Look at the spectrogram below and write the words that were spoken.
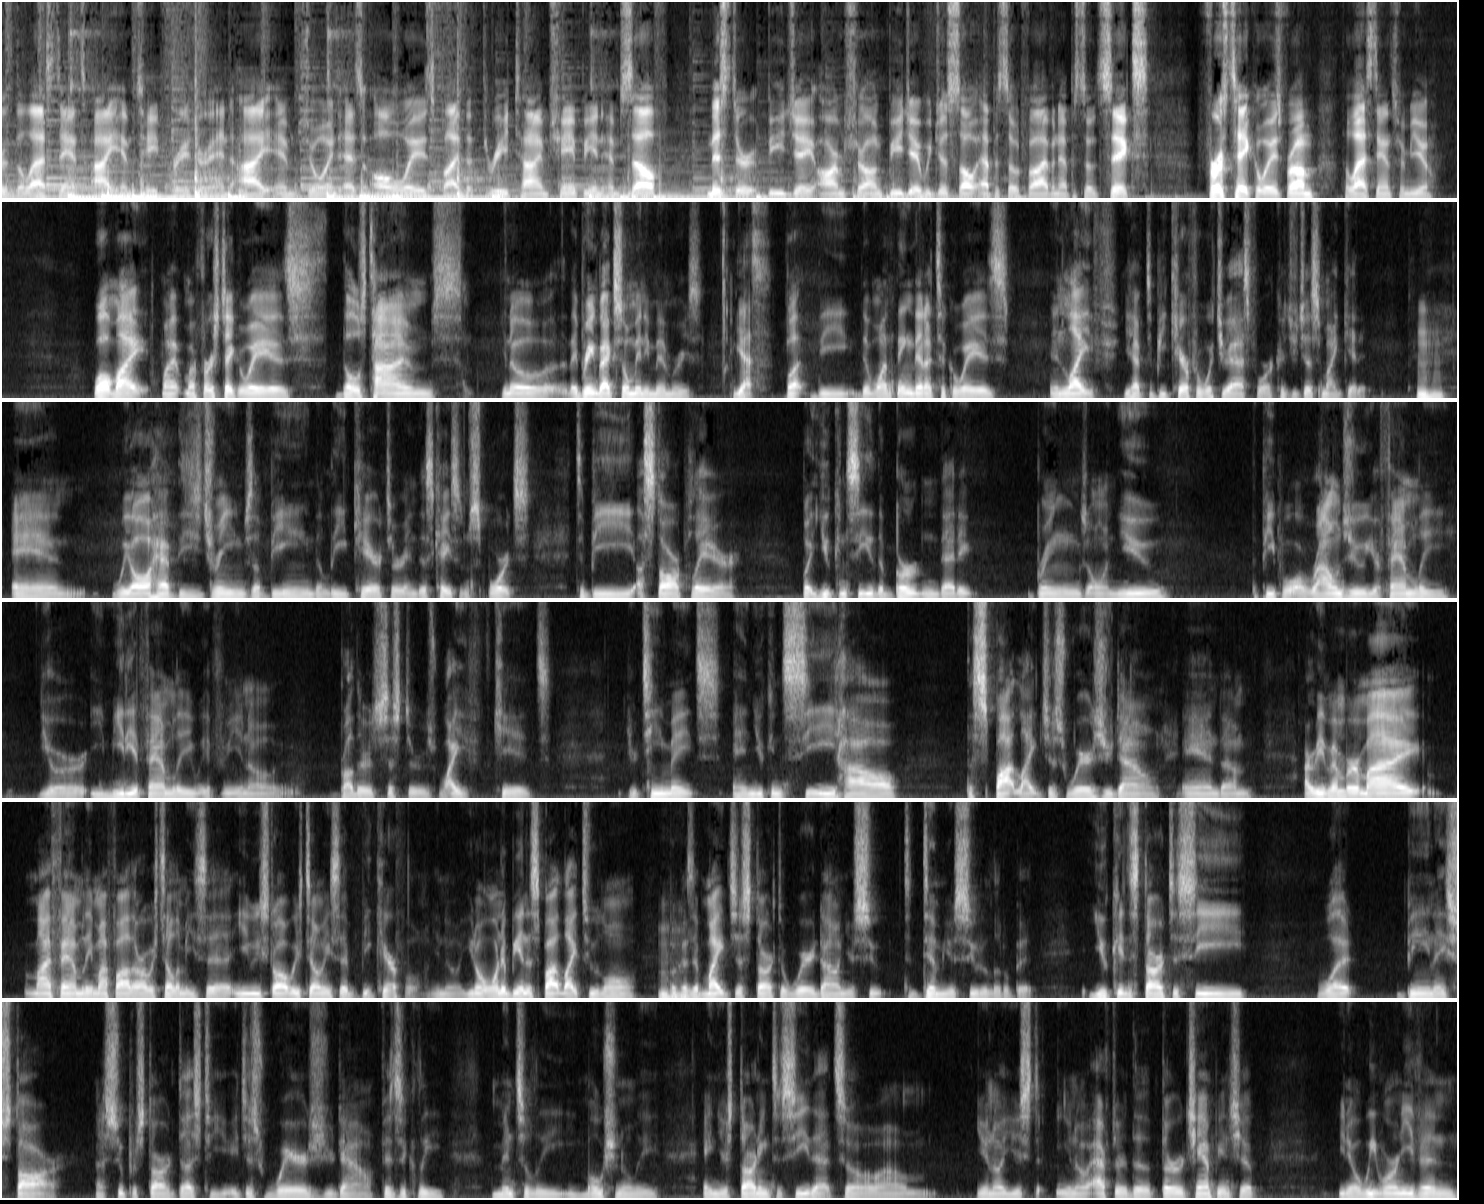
After the Last Dance. I am Tate Frazier, and I am joined, as always, by the three time champion himself, Mr. BJ Armstrong. BJ, we just saw episode five and episode six. First takeaways from The Last Dance from you. Well, my, my, my first takeaway is those times, you know, they bring back so many memories. Yes. But the the one thing that I took away is in life, you have to be careful what you ask for because you just might get it. Mm-hmm. And we all have these dreams of being the lead character, in this case in sports, to be a star player. But you can see the burden that it brings on you, the people around you, your family, your immediate family, if you know, brothers, sisters, wife, kids, your teammates, and you can see how the spotlight just wears you down. And um, I remember my my family, my father always telling me, he said, he used to always tell me, he said, be careful. You know, you don't want to be in the spotlight too long Mm-hmm. because it might just start to wear down your suit, to dim your suit a little bit. You can start to see what being a star, a superstar does to you. It just wears you down physically, mentally, emotionally, and you're starting to see that. So, um, you know, you st- you know, after the third championship, you know, we weren't even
